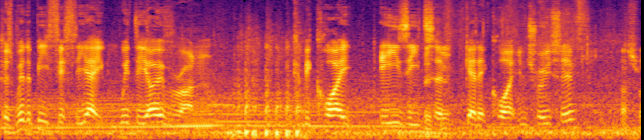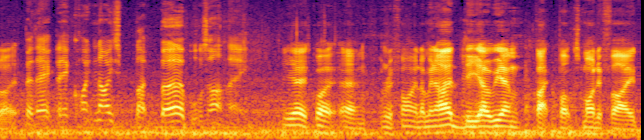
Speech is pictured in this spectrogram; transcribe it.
Because with a B58, with the overrun, it can be quite easy to get it quite intrusive. That's right. But they're, they're quite nice, like burbles, aren't they? Yeah, it's quite um, refined. I mean, I had the OEM back box modified,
